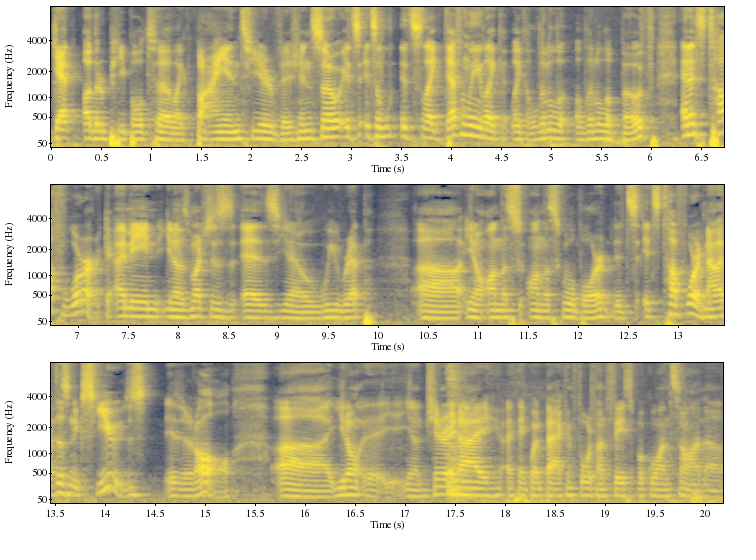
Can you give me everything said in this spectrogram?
get other people to like buy into your vision. So it's it's a, it's like definitely like like a little a little of both, and it's tough work. I mean, you know, as much as as you know we rip. Uh, you know, on the on the school board, it's it's tough work. Now that doesn't excuse it at all. Uh, you don't, uh, you know, Jerry and I, I think, went back and forth on Facebook once on, uh,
